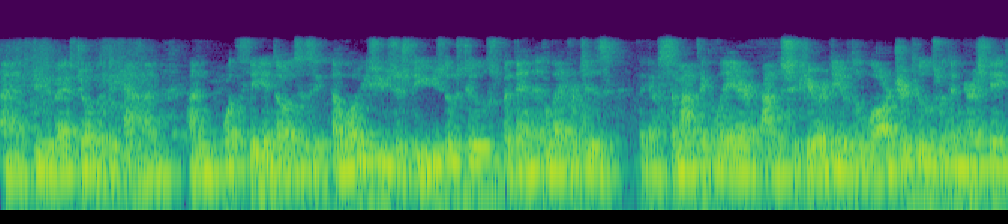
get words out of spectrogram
uh, to do the best job that they can. And, and what Thea does is it allows users to use those tools, but then it leverages the kind of semantic layer and the security of the larger tools within your estate.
